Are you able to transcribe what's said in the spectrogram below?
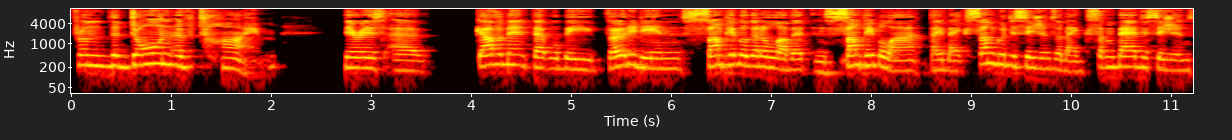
from the dawn of time there is a government that will be voted in some people are going to love it and some people aren't they make some good decisions they make some bad decisions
